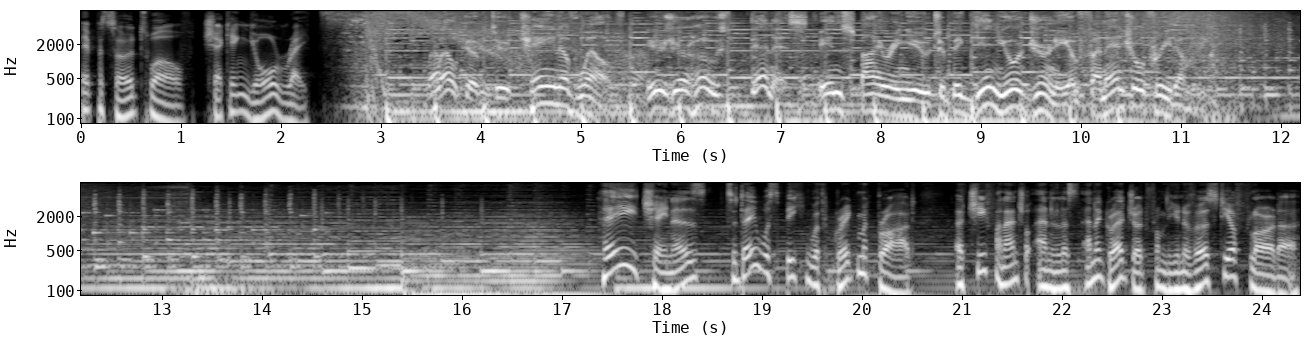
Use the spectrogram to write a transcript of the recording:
Episode 12 Checking Your Rates. Welcome to Chain of Wealth. Here's your host, Dennis, inspiring you to begin your journey of financial freedom. Hey, Chainers! Today we're speaking with Greg McBride, a chief financial analyst and a graduate from the University of Florida.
